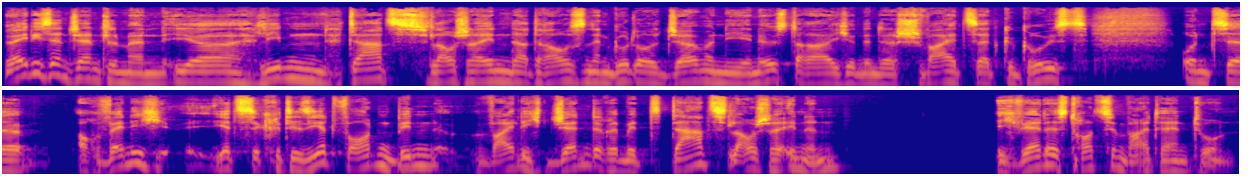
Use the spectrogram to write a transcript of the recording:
Ladies and Gentlemen, ihr lieben Darts-LauscherInnen da draußen in Good Old Germany, in Österreich und in der Schweiz, seid gegrüßt. Und äh, auch wenn ich jetzt kritisiert worden bin, weil ich gendere mit Darts-LauscherInnen, ich werde es trotzdem weiterhin tun.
